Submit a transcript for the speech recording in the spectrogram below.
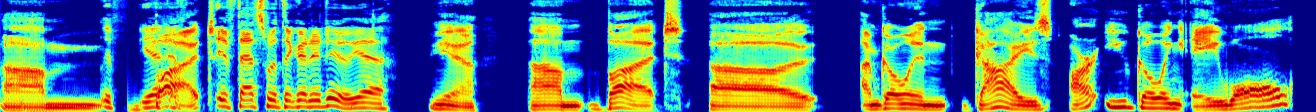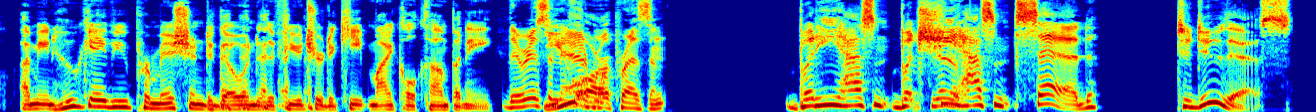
Um, If yeah, but if, if that's what they're going to do, yeah. yeah. Um, but uh I'm going, guys, aren't you going AWOL? I mean, who gave you permission to go into the future to keep Michael company? There is an You admiral are- present. But he hasn't but she No, hasn't said to do this.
